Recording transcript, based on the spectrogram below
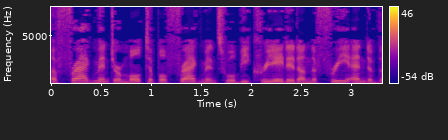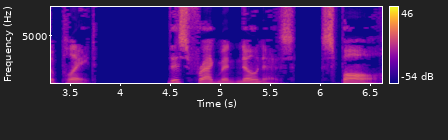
A fragment or multiple fragments will be created on the free end of the plate. This fragment known as spall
